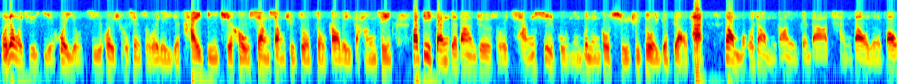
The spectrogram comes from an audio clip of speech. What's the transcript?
我认为其实也会有机会出现所谓的一个开低之后向上去做走高的一个行情。那第三个当然就是所谓强势股能不能够持续去做一个表态。那我们我想我们刚刚有跟大家谈到了，包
